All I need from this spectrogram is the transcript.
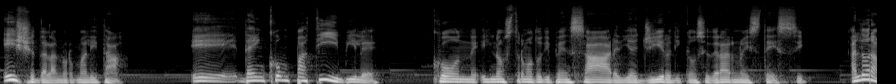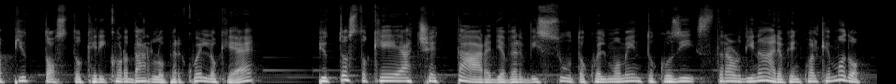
esce dalla normalità ed è incompatibile con il nostro modo di pensare, di agire, di considerare noi stessi, allora piuttosto che ricordarlo per quello che è, piuttosto che accettare di aver vissuto quel momento così straordinario che in qualche modo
